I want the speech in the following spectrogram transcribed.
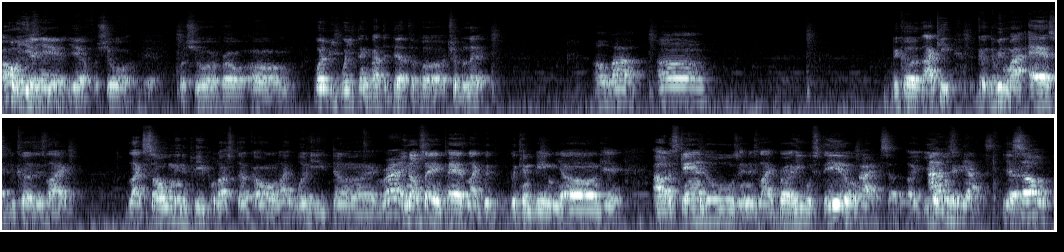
Oh yeah, yeah, yeah, for sure, Yeah. For sure, bro. Um, what do you what do you think about the death of uh Triple X? Oh wow. Um because I keep the reason why I ask is because it's like like so many people are stuck on like what he's done. Right. You know what I'm saying? Past like with with him being young and all the scandals and it's like, bro, he was still All right, so Uh, I'll go just be honest. Yeah. So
